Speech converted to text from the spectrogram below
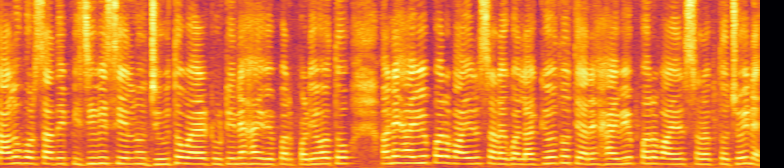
ચાલુ વરસાદે પીજીવીસીએલનો જીવતો વાયર તૂટીને હાઈવે પર પડ્યો હતો અને હાઈવે પર વાયર સળગવા લાગ્યો હતો ત્યારે હાઈવે પર વાયર સળગતો જોઈને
